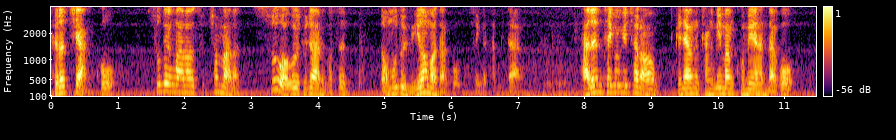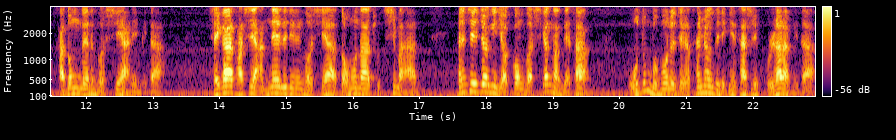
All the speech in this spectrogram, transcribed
그렇지 않고 수백만 원, 수천만 원, 수억을 투자하는 것은 너무도 위험하다고 생각합니다. 다른 채굴기처럼 그냥 장비만 구매한다고 가동되는 것이 아닙니다. 제가 다시 안내해 드리는 것이야 너무나 좋지만 현실적인 여건과 시간 관계상 모든 부분을 제가 설명드리긴 사실 곤란합니다.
